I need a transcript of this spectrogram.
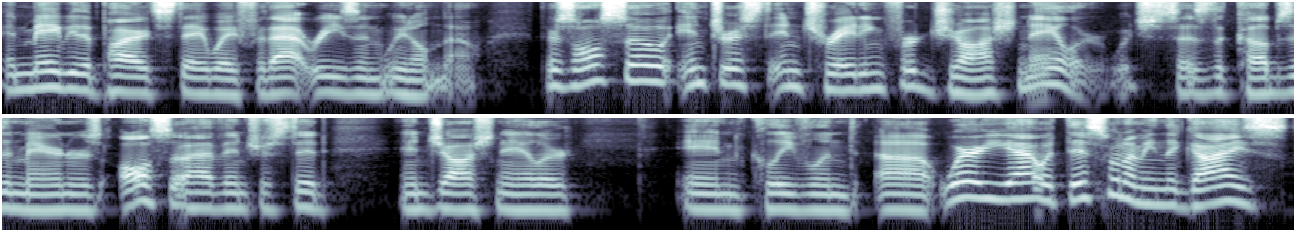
And maybe the Pirates stay away for that reason. We don't know. There's also interest in trading for Josh Naylor, which says the Cubs and Mariners also have interested in Josh Naylor in Cleveland. Uh, where are you at with this one? I mean, the guy's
